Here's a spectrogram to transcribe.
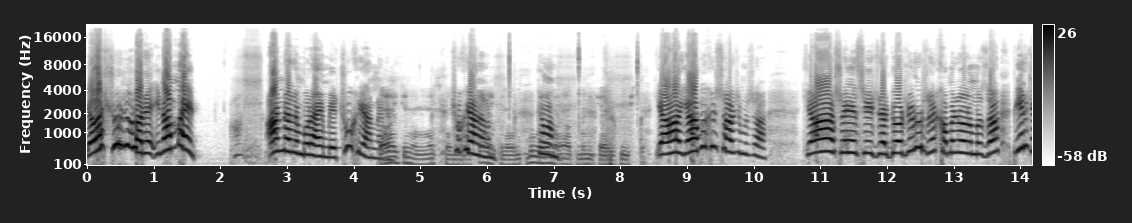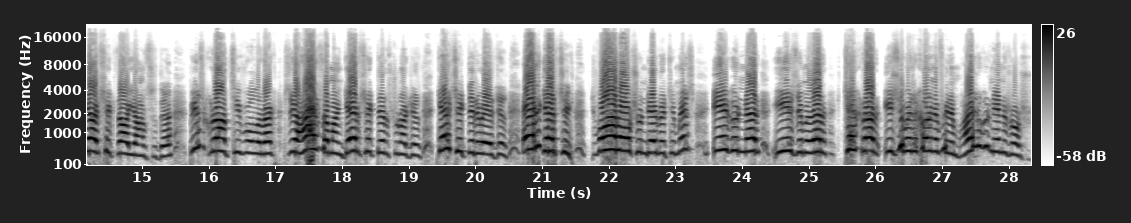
Yalan söylüyorlar ya inanmayın. Anladım Burayım Bey çok iyi anladım. Sakin olun Osman. Çok Bey, iyi anladım. Sakin olun. Bu benim Tamam. hayatımın hikayesi işte. Ya ya bakın savcımıza. Ya sayın seyirciler gördüğünüz üzere kameralarımıza bir gerçek daha yansıdı. Biz Grand TV olarak size her zaman gerçekleri sunacağız. Gerçekleri vereceğiz. Her gerçek var olsun devletimiz. İyi günler, iyi izlemeler. Tekrar izlemede kalın efendim. Hayırlı günleriniz olsun.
